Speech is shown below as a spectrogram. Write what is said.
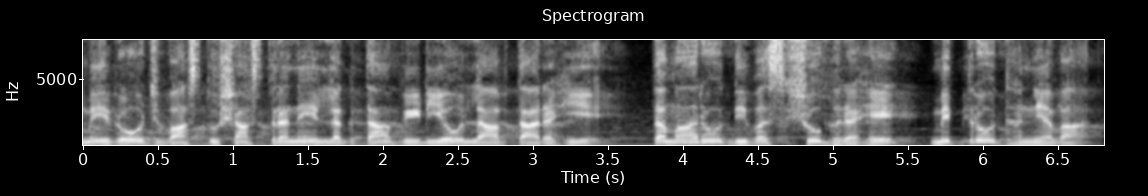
અમે રોજ વાસ્તુશાસ્ત્રને લગતા વીડિયો લાવતા રહીએ. તમારો દિવસ શુભ રહે. મિત્રો, ધન્યવાદ.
